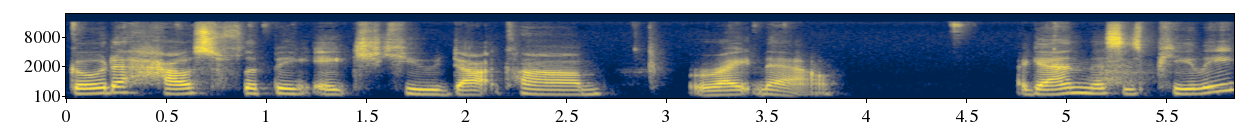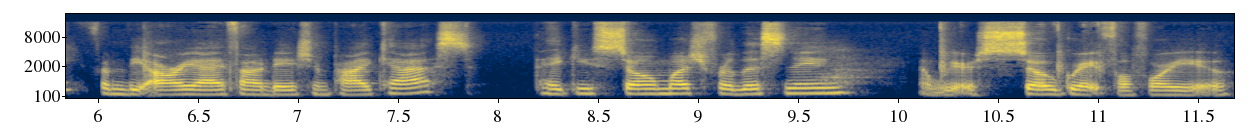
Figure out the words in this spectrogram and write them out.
go to houseflippinghq.com right now. Again, this is Pili from the REI Foundation podcast. Thank you so much for listening, and we are so grateful for you.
